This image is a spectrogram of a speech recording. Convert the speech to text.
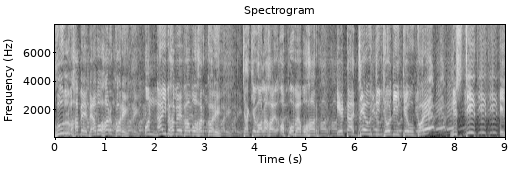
ভুলভাবে ব্যবহার করে, অন্যায়ভাবে ব্যবহার করে, যাকে বলা হয় অপব্যবহার। এটা যে যদি কেউ করে, নিশ্চিত এই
